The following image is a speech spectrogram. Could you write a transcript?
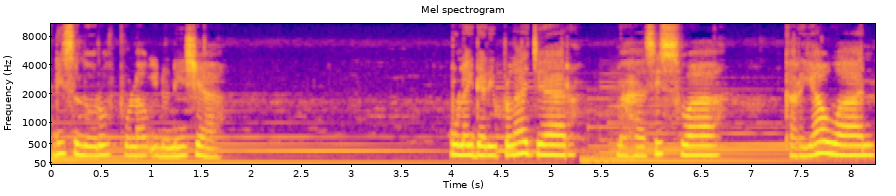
di seluruh pulau Indonesia. Mulai dari pelajar, mahasiswa, karyawan,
